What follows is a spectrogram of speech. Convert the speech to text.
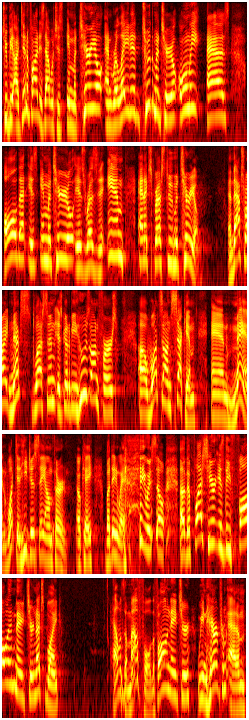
to be identified as that which is immaterial and related to the material only as all that is immaterial is resident in and expressed through the material. And that's right. Next lesson is going to be who's on first, uh, what's on second, and man, what did he just say on third? Okay, but anyway, anyway, so uh, the flesh here is the fallen nature. Next blank. That was a mouthful. The fallen nature we inherit from Adam,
